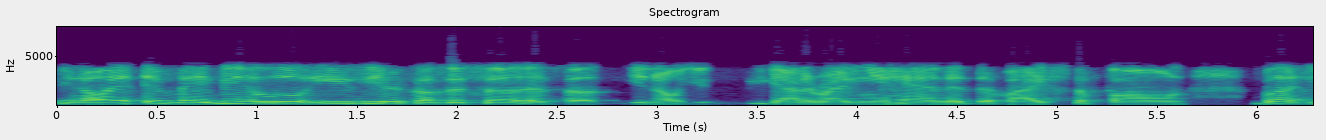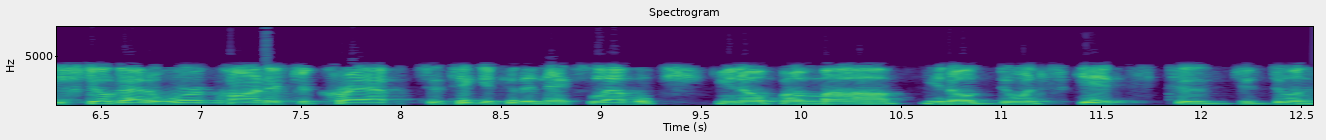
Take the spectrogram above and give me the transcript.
You know, it, it may be a little easier because it's a, it's a, you know, you you got it right in your hand, the device, the phone, but you still got to work hard at your craft to take it to the next level. You know, from uh, you know, doing skits to, to doing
